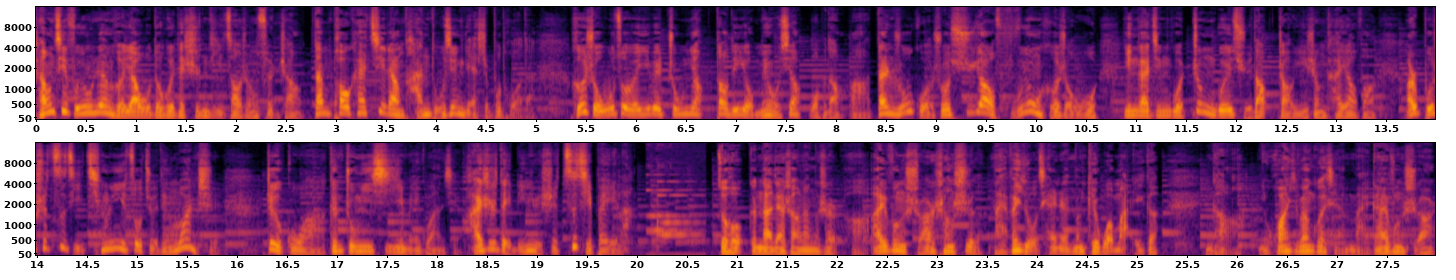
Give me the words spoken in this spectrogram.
长期服用任何药物都会对身体造成损伤，但抛开剂量谈毒性也是不妥的。何首乌作为一味中药，到底有没有效，我不知道啊。但如果说需要服用何首乌，应该经过正规渠道找医生开药方，而不是自己轻易做决定乱吃。这个锅啊，跟中医西医没关系，还是得李女士自己背了。最后跟大家商量个事儿啊，iPhone 十二上市了，哪位有钱人能给我买一个？你看啊，你花一万块钱买个 iPhone 十二，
